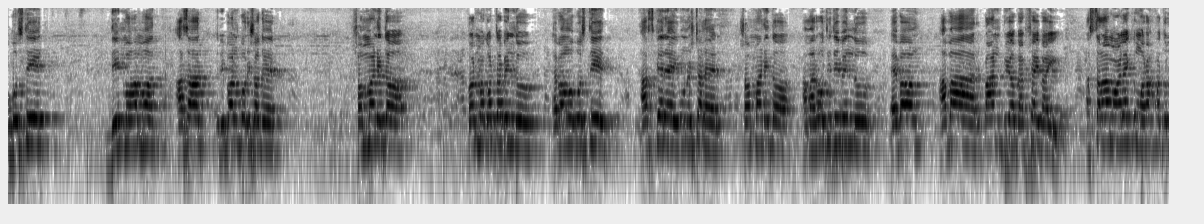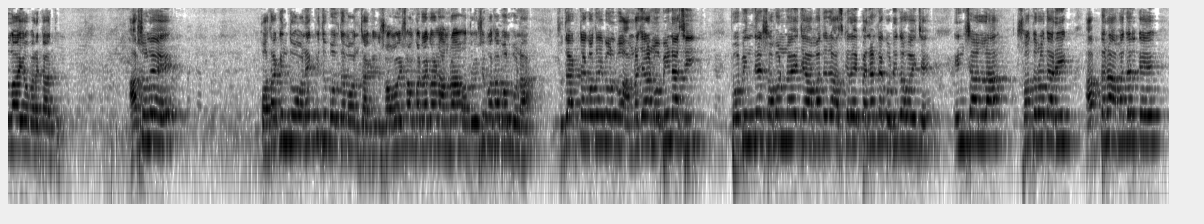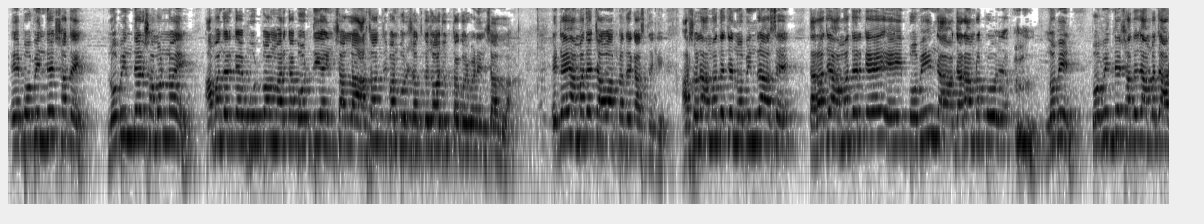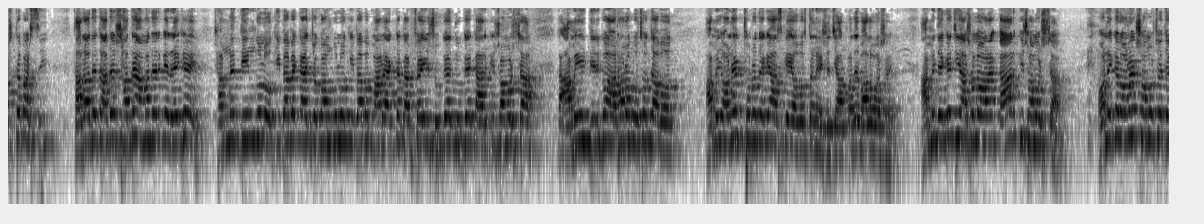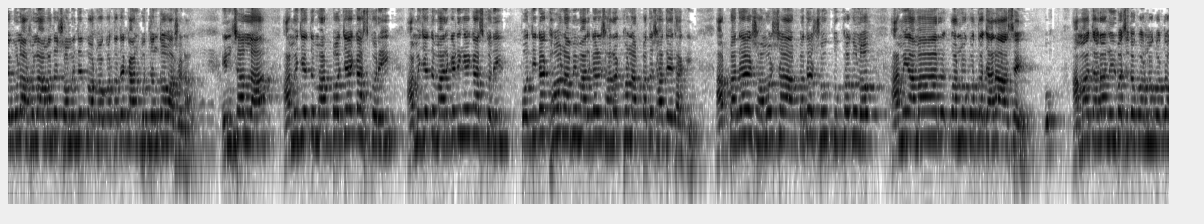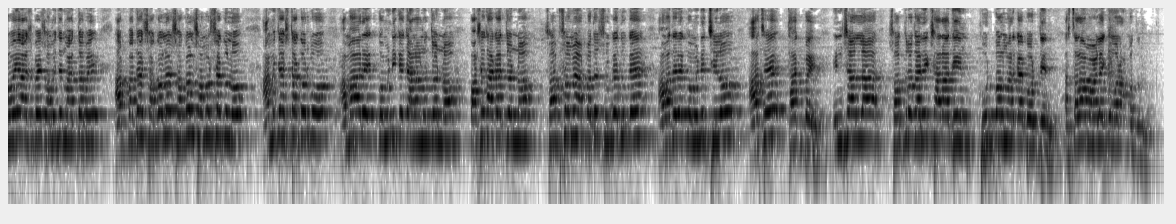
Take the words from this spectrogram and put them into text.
উপস্থিত দিন মোহাম্মদ আসাদ রিবন পরিষদের সম্মানিত কর্মকর্তাবিন্দু এবং উপস্থিত আজকের এই অনুষ্ঠানের সম্মানিত আমার অতিথিবিন্দু এবং আমার প্রাণপ্রিয় ব্যবসায়ী ভাই, আসসালামু আলাইকুম রহমতুল্লাহ ওবরাকাতু আসলে কথা কিন্তু অনেক কিছু বলতে মন চায়, কিন্তু সময় সংকটের কারণে আমরা অত বেশি কথা বলব না। শুধু একটা কথাই বলব, আমরা যারা নবীন আছি, প্রবীণদের সমন্বয়ে যে আমাদের আজকের এই প্যানেলটা গঠিত হয়েছে ইনশাল্লাহ সতেরো তারিখ আপনারা আমাদেরকে এই প্রবীণদের সাথে, নবীনদের সমন্বয়ে আমাদেরকে ফুটবল মার্কা ভোট দিয়ে ইনশাল্লাহ আসাদ জীবন পরিষদকে জয়যুক্ত করবেন ইনশাল্লাহ এটাই আমাদের চাওয়া আপনাদের কাছ থেকে। আসলে আমাদের যে নবীনরা আছে, তারা যে আমাদেরকে এই প্রবীণ, যারা আমরা নবীন, প্রবীণদের সাথে যে আমরা যে আসতে পারছি তারা তাদের সাথে আমাদেরকে রেখে সামনের দিনগুলো কীভাবে কার্যক্রমগুলো কীভাবে আর একটা ব্যবসায়ী সুখে দুঃখে কার কী সমস্যা আমি দীর্ঘ আঠারো বছর যাবৎ আমি অনেক ছোট থেকে আজকে এই অবস্থানে এসেছি আপনাদের ভালোবাসায়। আমি দেখেছি আসলে কার কি সমস্যা। অনেকের অনেক সমস্যা যেগুলো আসলে আমাদের সমিতির কর্মকর্তাদের কান পর্যন্তও আসে না। ইনশাল্লাহ আমি যেহেতু মাঠ পর্যায়ে কাজ করি, আমি যেহেতু মার্কেটিংয়ে কাজ করি, প্রতিটা ক্ষণ আমি মার্কেটে সারাক্ষণ আপনাদের সাথেই থাকি। আপনাদের সমস্যা, আপনাদের সুখ, দুঃখগুলো আমি আমার কর্মকর্তা যারা আছে আমার যারা নির্বাচিত কর্মকর্তা হয়ে আসবে সমিতির মাধ্যমে, আপনাদের সকলের সকল সমস্যাগুলো আমি চেষ্টা করব আমার এই কমিটিকে জানানোর জন্য, পাশে থাকার জন্য। সব সময় আপনাদের সুখে দুঃখে আমাদের এই কমিটি ছিল, আছে, থাকবে। ইনশাল্লাহ সতেরো তারিখ সারাদিন ফুটবল মার্কায় ভোট দিন। আসসালামু আলাইকুম waraxmatullah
